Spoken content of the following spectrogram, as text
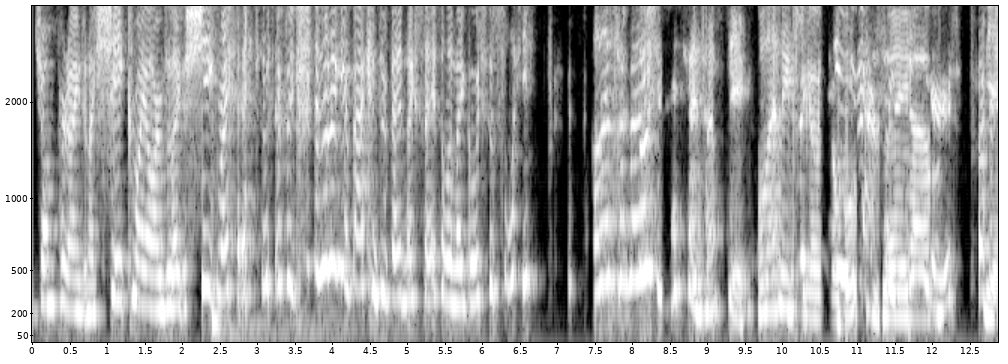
jump around and I shake my arms and I just shake my head and everything, and then I get back into bed and I settle and I go to sleep. Oh, that's amazing! That's fantastic. Well, that needs to go in your book as a um, yeah,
